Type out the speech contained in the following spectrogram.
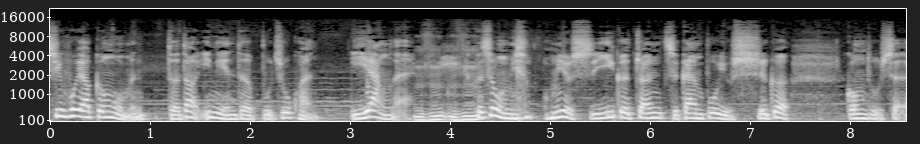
几乎要跟我们得到一年的补助款一样的。嗯哼嗯哼。可是我们 我们有十一个专职干部，有十个工读生。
